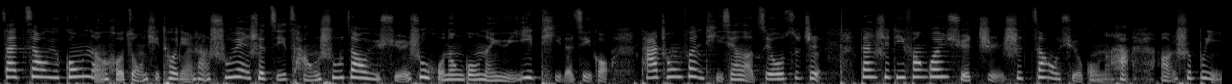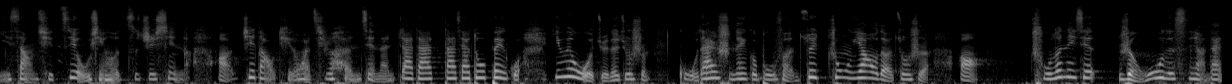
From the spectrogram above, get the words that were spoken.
在教育功能和总体特点上，书院是集藏书教育、学术活动功能于一体的机构，它充分体现了自由自治。但是地方官学只是教学功能，哈啊，是不影响其自由性和自治性的啊。这道题的话其实很简单，大家大家都背过，因为我觉得就是古代史那个部分最重要的就是啊。除了那些人物的思想大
